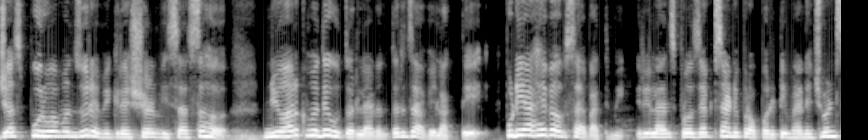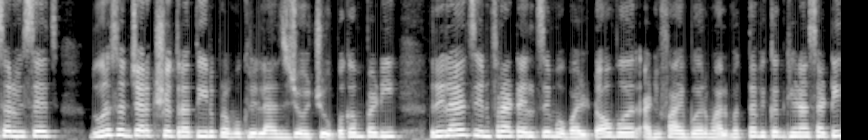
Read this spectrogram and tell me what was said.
ज्यास पूर्व मंजूर इमिग्रेशन व्हिसासह न्यूयॉर्कमध्ये उतरल्यानंतर जावे लागते. पुढे आहे व्यवसाय बातमी. रिलायन्स प्रोजेक्ट्स आणि प्रॉपर्टी मॅनेजमेंट सर्व्हिसेस दूरसंचार क्षेत्रातील प्रमुख रिलायन्स जिओची उपकंपनी रिलायन्स इन्फ्राटेलचे मोबाईल टॉवर आणि फायबर मालमत्ता विकत घेण्यासाठी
